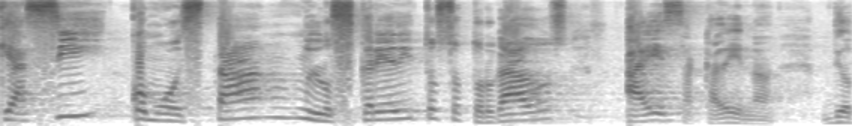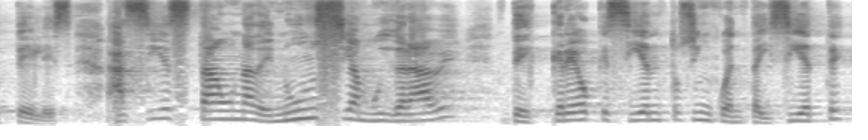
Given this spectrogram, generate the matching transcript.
que así como están los créditos otorgados a esa cadena de hoteles, así está una denuncia muy grave de creo que 157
